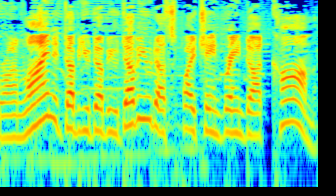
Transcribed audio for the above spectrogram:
We're online at www.supplychainbrain.com,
